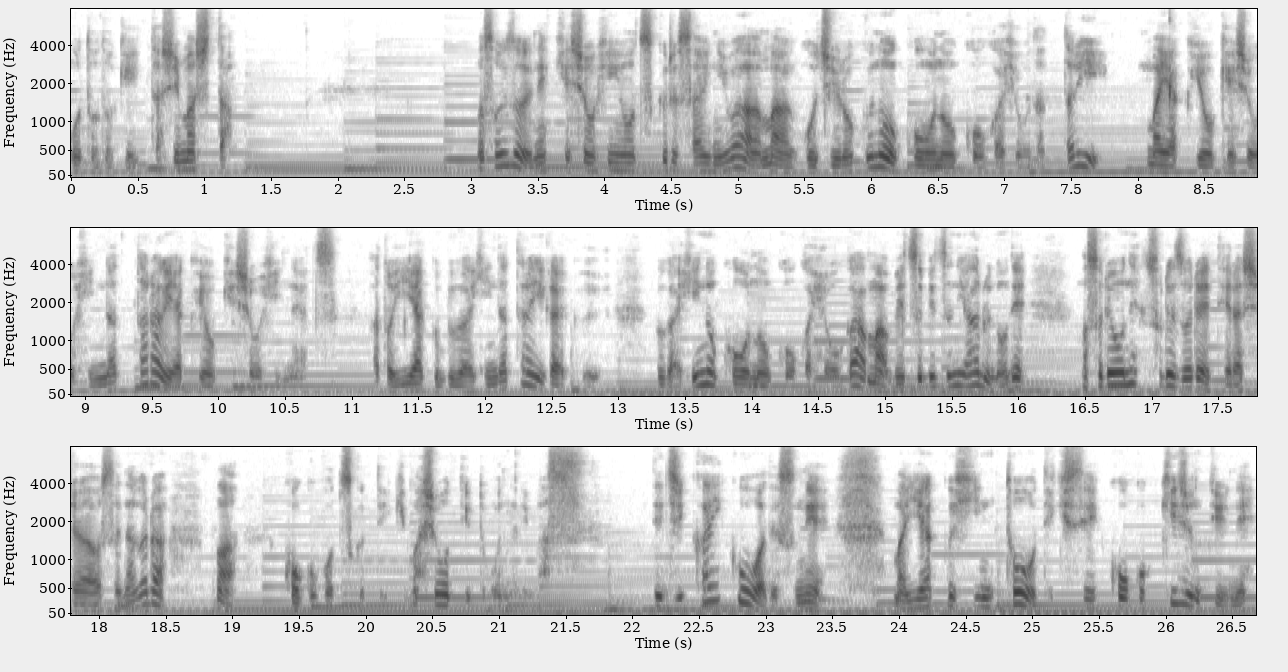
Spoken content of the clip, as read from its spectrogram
お届けいたしました。まあ、それぞれね、化粧品を作る際には、まあ、56の効能効果表だったり、まあ、薬用化粧品だったら薬用化粧品のやつ、あと医薬部外品だったら医薬部外品の効能効果表が、まあ、別々にあるので、まあ、それをね、それぞれ照らし合わせながら、まあ、広告を作っていきましょうっていうところになります。で、次回以降はですね、まあ、医薬品等適正広告基準っていうね、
